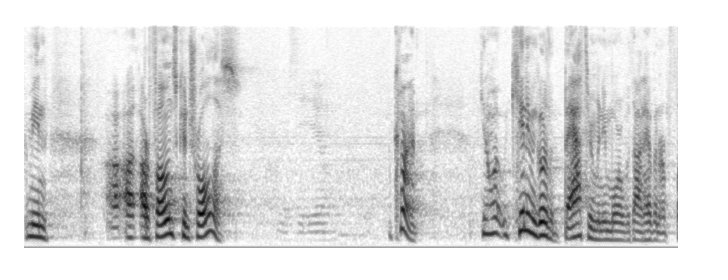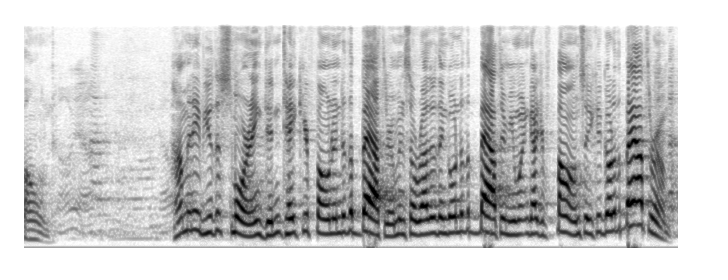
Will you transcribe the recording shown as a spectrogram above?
I mean, our, our, phones control us. Come on. You know what? We can't even go to the bathroom anymore without having our phone. Oh, How many of you this morning didn't take your phone into the bathroom, and so rather than going to the bathroom, you went and got your phone so you could go to the bathroom?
